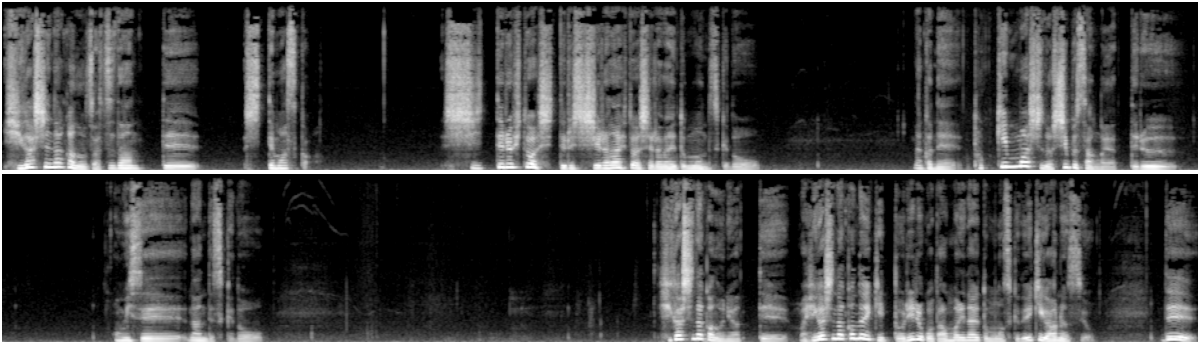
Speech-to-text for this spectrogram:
東中野雑談って知ってますか？知ってる人は知ってるし、知らない人は知らないと思うんですけど、なんかね、特勤マッシュの渋さんがやってるお店なんですけど、東中野にあって、まあ、東中野駅って降りることあんまりないと思うんですけど、駅があるんですよ。で、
